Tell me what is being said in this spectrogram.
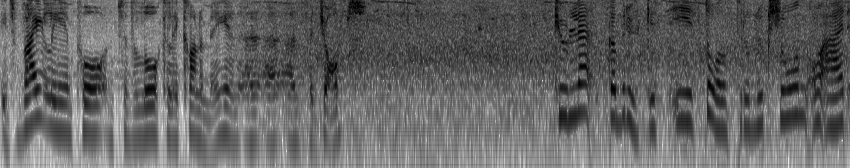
it's vitally important to the local economy and, and, and for jobs. Kullet skal brukes i stålproduksjon og er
